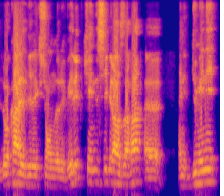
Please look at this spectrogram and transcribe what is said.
lokal direksiyonları verip kendisi biraz daha e, hani dümeni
